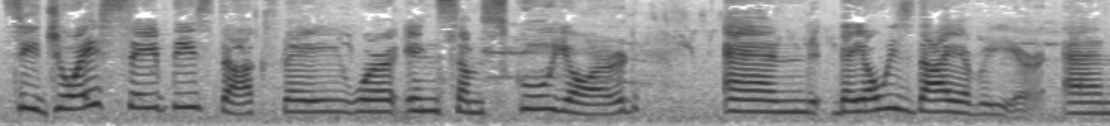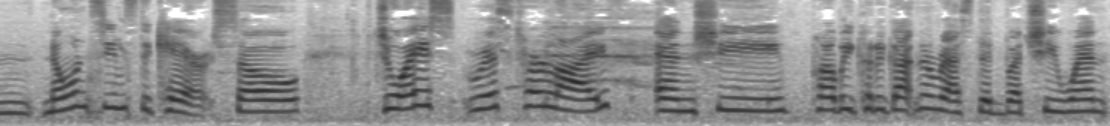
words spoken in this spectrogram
See, Joyce saved these ducks. They were in some schoolyard and they always die every year and no one seems to care. So Joyce risked her life and she probably could have gotten arrested, but she went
